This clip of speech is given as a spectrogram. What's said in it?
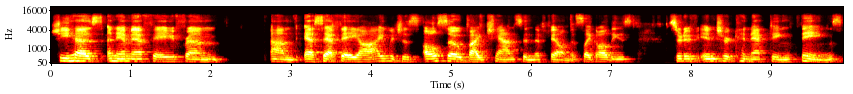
she has an MFA from um, SFAI which is also by chance in the film. It's like all these sort of interconnecting things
